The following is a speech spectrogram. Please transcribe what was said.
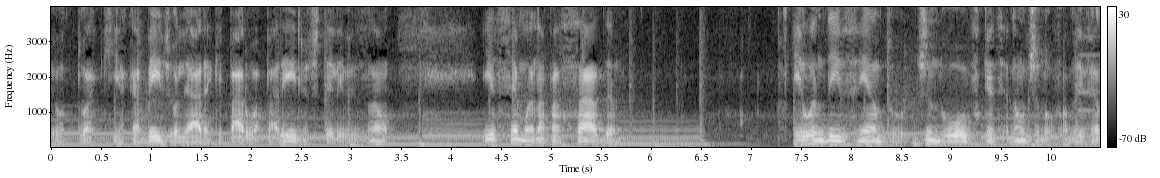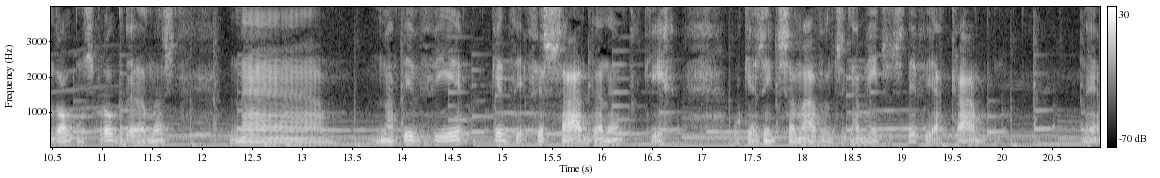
eu estou aqui, acabei de olhar aqui para o aparelho de televisão e semana passada eu andei vendo de novo, quer dizer, não de novo, andei vendo alguns programas na, na TV, quer dizer, fechada, né? Porque o que a gente chamava antigamente de TV a cabo, né?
